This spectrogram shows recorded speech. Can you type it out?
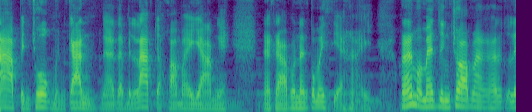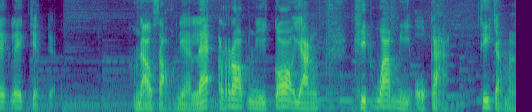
ลาบเป็นโชคเหมือนกันนะแต่เป็นลาบจากความพยายามไงนะครับเพราะนั้นก็ไม่เสียหาย เพราะนั้นหมอแมนจึงชอบมากเลขเลขเจ็ดเนี่ยดาวเสาร์เนี่ยและรอบนี้ก็ยังคิดว่ามีโอกาสที่จะมา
